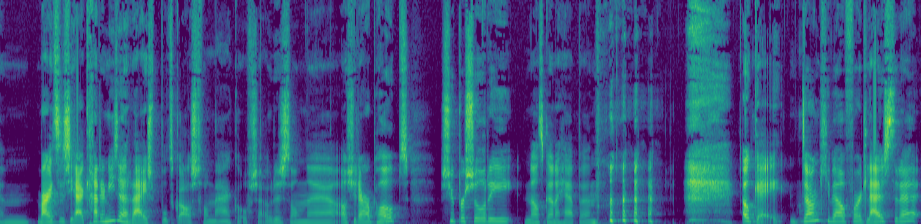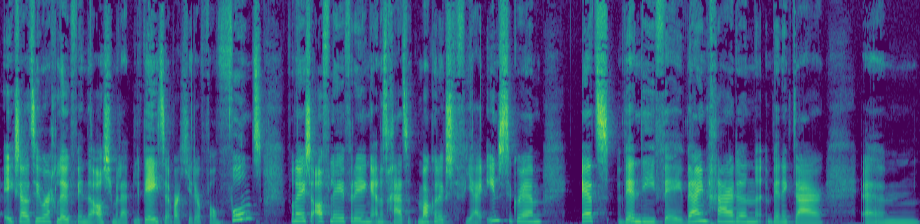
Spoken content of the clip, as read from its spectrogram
Um, maar het is, ja, ik ga er niet een reispodcast van maken of zo. Dus dan, uh, als je daarop hoopt, super sorry, not gonna happen. Oké, dankjewel voor het luisteren. Ik zou het heel erg leuk vinden als je me laat weten wat je ervan vond van deze aflevering. En dat gaat het makkelijkste via Instagram. Wendy. Wijngaarden ben ik daar. Um,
